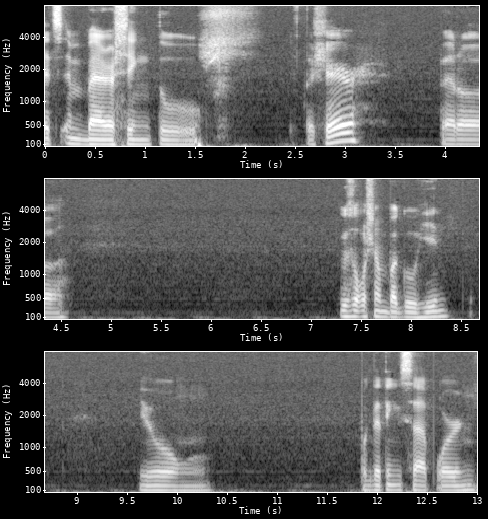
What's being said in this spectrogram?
it's embarrassing to to share pero gusto ko siyang baguhin yung pagdating sa porn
